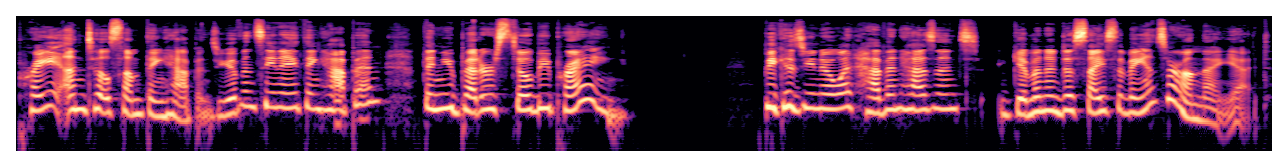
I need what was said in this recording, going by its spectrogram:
pray until something happens you haven't seen anything happen then you better still be praying because you know what heaven hasn't given a decisive answer on that yet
